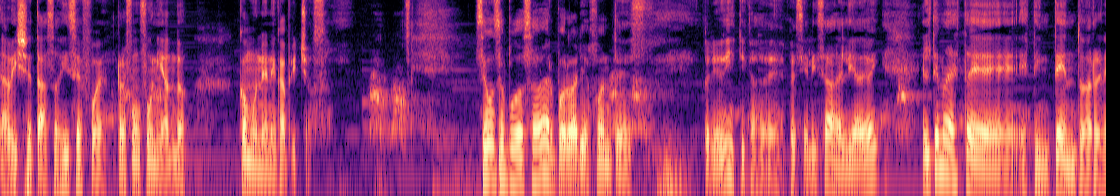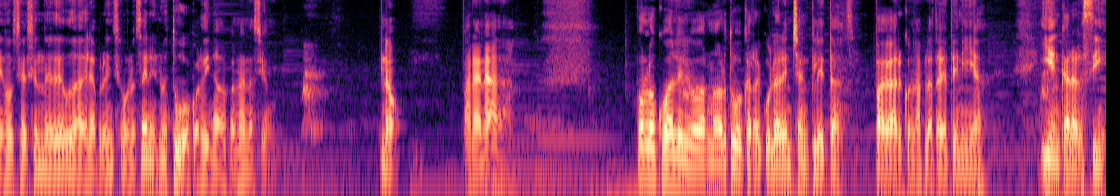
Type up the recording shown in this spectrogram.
a billetazos y se fue, refunfuneando como un nene caprichoso. Según se pudo saber por varias fuentes periodísticas especializadas del día de hoy, el tema de este, este intento de renegociación de deuda de la provincia de Buenos Aires no estuvo coordinado con la Nación. No, para nada. Por lo cual el gobernador tuvo que recular en chancletas, pagar con la plata que tenía y encarar sí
